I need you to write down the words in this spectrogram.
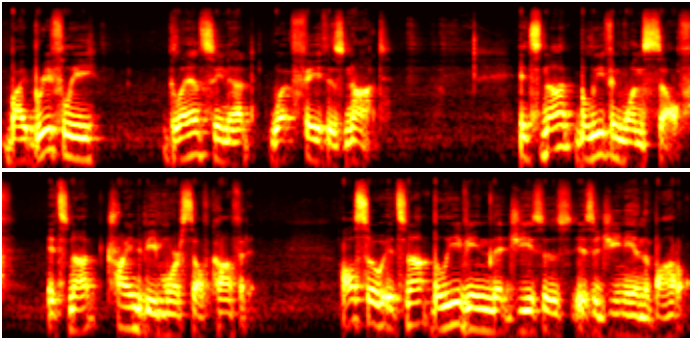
by briefly glancing at what faith is not. It's not belief in oneself. It's not trying to be more self confident. Also, it's not believing that Jesus is a genie in the bottle,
